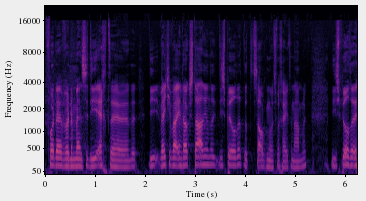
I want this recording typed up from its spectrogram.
voor de, voor de mensen die echt... eh, de, die, weet je waar, in welk stadion die, die speelde? Dat zal ik nooit vergeten namelijk. Die speelde in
